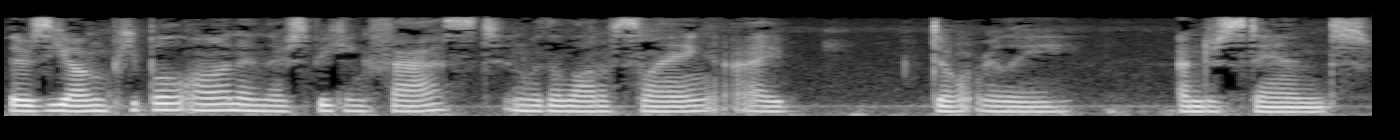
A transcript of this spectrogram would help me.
there's young people on and they're speaking fast and with a lot of slang, I don't really understand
